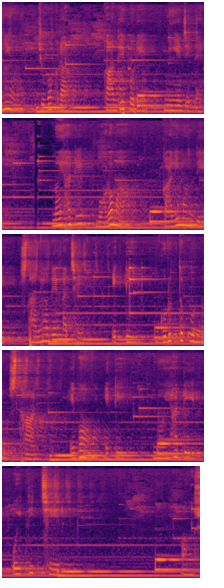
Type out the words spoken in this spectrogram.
স্থানীয় যুবকরা কাঁধে করে নিয়ে যেতেন। নৈহাটির বড়মা কালী মন্দির স্থানীয়দের কাছে একটি গুরুত্বপূর্ণ স্থান এবং এটি নৈহাটির ঐতিহ্যের অংশ।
